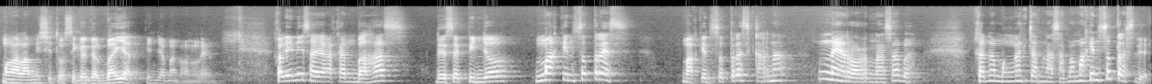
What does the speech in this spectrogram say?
mengalami situasi gagal bayar pinjaman online. Kali ini saya akan bahas DC pinjol makin stres. Makin stres karena neror nasabah. Karena mengancam nasabah makin stres dia.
